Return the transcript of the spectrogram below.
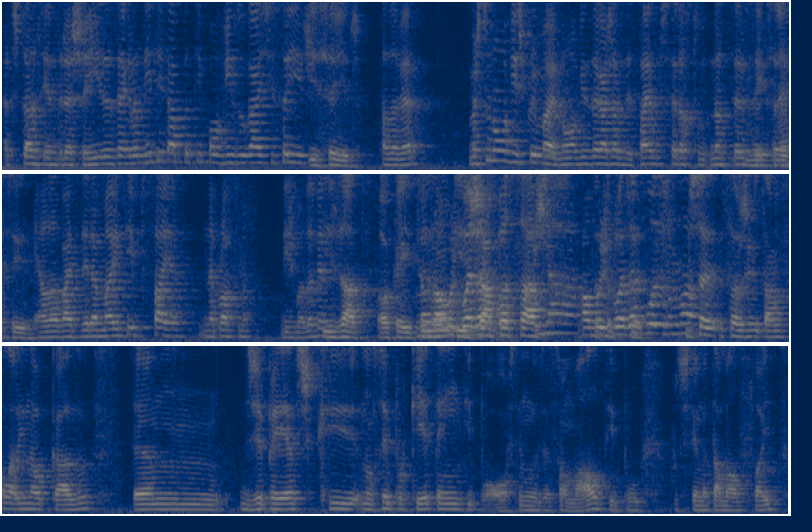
a distância entre as saídas é grandita e dá para tipo ouvir o gajo e sair. E sair. Estás a ver? Mas tu não ouvis primeiro, não ouvis a gaja a dizer sai na terceira, na terceira Na saída. terceira né? saída. Ela vai dizer a meio tipo saia na próxima. Diz boa da vez. Exato, ok. Tu Mas não, e já da- passaste. Ya, há umas Estou a boa da perceber. podres, não Mas sabes, eu estava a falar ainda há bocado hum, de GPS que não sei porquê têm tipo ou a sinalização mal, tipo o sistema está mal feito.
